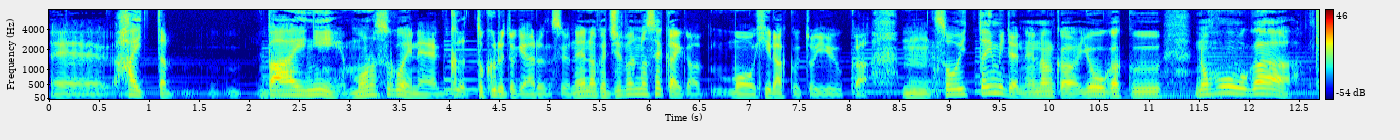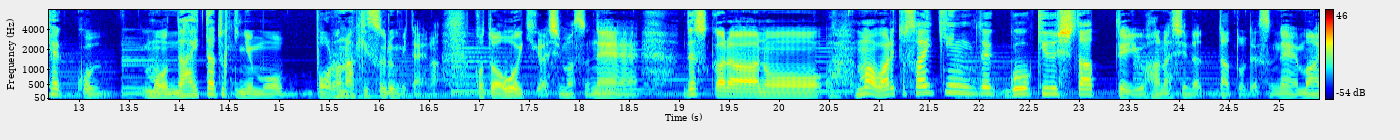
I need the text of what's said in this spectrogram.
えー、入った場合にものすごいね、グッとくる時あるんですよね。なんか自分の世界がもう開くというか、うん、そういった意味でね、なんか洋楽の方が結構もう泣いた時にもうボロ泣きするみたいなことは多い気がしますね。ですから、あの、まあ割と最近で号泣したっていう話だとですね、まあ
